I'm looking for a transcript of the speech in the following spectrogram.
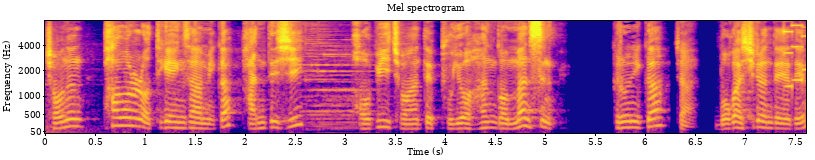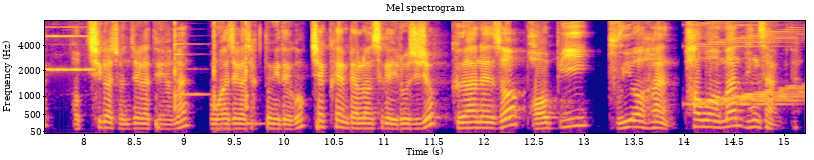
저는 파워를 어떻게 행사합니까? 반드시 법이 저한테 부여한 것만 쓰는 거예요. 그러니까 자 뭐가 실현돼야 돼요? 법치가 전제가 돼야만 공화제가 작동이 되고 check and balance가 이루어지죠. 그 안에서 법이 부여한 파워만 행사합니다.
